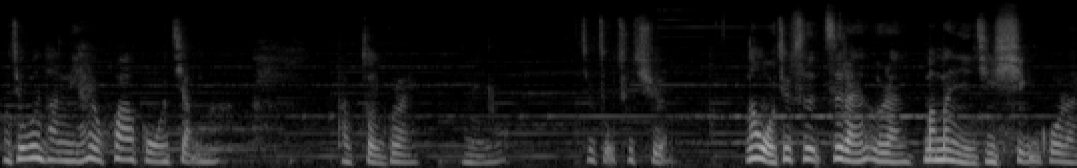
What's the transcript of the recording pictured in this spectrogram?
我就问他：“你还有话要跟我讲吗？”他转过来没有，就走出去了。那我就是自然而然慢慢眼睛醒过来，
